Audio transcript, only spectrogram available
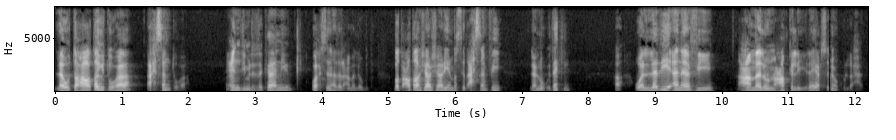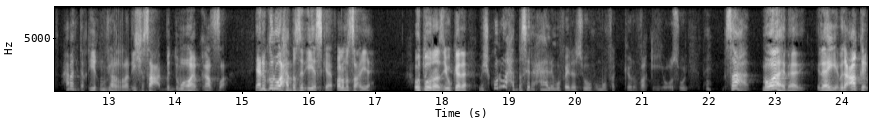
لو تعاطيتها أحسنتها. عندي من الذكاء أني أحسن هذا العمل. لو بدي بتعاطاه شهر شهرين بصير أحسن فيه. لأنه ذكي. آه. والذي أنا فيه عمل عقلي لا يحسنه كل أحد. عمل دقيق مجرد شيء صعب بده مواهب خاصة. يعني كل واحد بصير إيه إسكاف ولا مش صحيح. وتورزي وكذا. مش كل واحد بصير عالم وفيلسوف ومفكر وفقيه وأصولي. صعب. مواهب هذه إلهية بدها عقل.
